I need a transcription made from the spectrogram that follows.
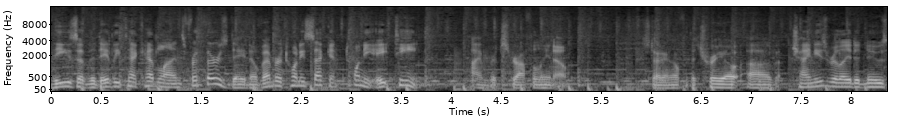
These are the Daily Tech headlines for Thursday, November 22nd, 2018. I'm Rich Stroffolino. Starting off with a trio of Chinese related news,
